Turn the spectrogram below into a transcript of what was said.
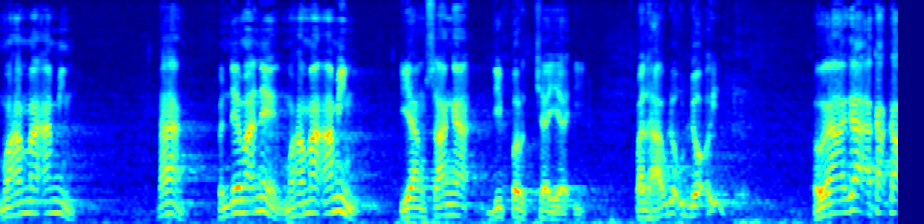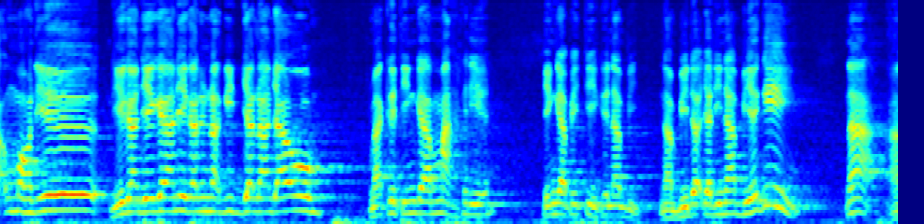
Muhammad Amin. Faham? Benda makna Muhammad Amin yang sangat dipercayai. Padahal budak-budak ni. Orang agak akak-akak rumah dia, jiran-jiran dia kalau nak pergi jalan jauh, maka tinggal mah ke dia. Tinggal piti ke Nabi. Nabi tak jadi Nabi lagi. Nak, ha,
